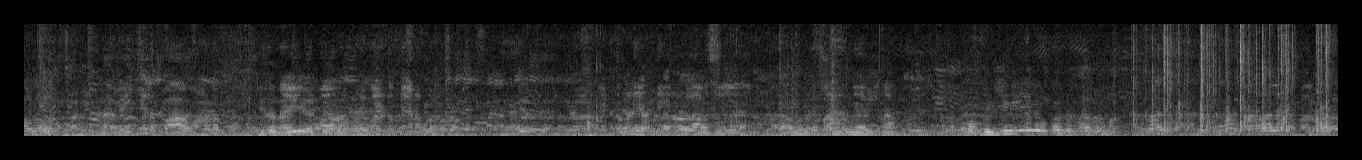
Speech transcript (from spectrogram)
அஞ்சுல நாலாவது பாவம் இது நைட் பன்னெண்டு மணி ஆனா கூட எட்டு மணி அப்படிங்கிறதுலாம் அவசியம் இல்லை பன்னெண்டு மணி பன்னெண்டு மணி வரைக்கும் நான் பரவாயில்ல பதினோரு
